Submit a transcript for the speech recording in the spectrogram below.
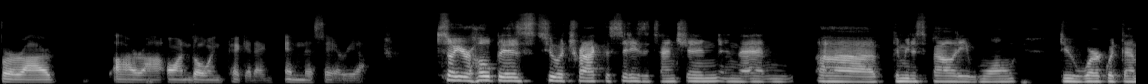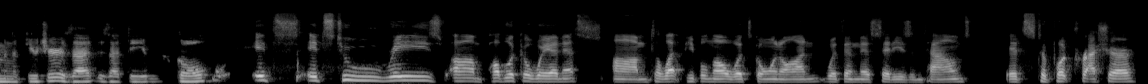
for our, our, uh, ongoing picketing in this area. So your hope is to attract the city's attention and then uh, the municipality won't do work with them in the future? Is that, is that the goal? it's it's to raise um public awareness um to let people know what's going on within their cities and towns it's to put pressure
